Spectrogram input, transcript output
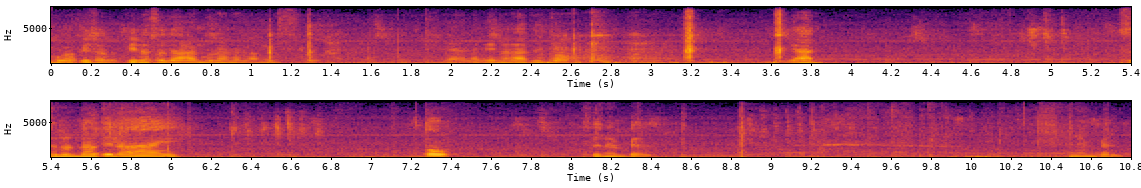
Kumbaga pinasadaan mo lang ng langis. Ayan, lagyan na natin to. Yan. Sunod natin ay to. Yung belt.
